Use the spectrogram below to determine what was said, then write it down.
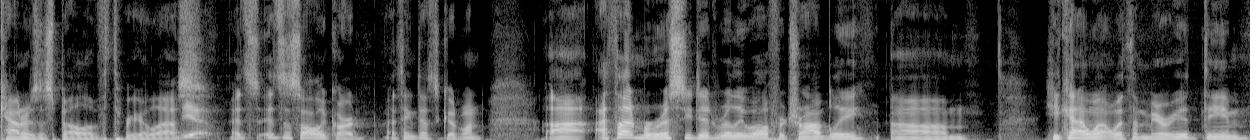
counters a spell of three or less. Yeah. it's it's a solid card. I think that's a good one. Uh, I thought Marisi did really well for Trombley. Um, he kind of went with a myriad theme,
